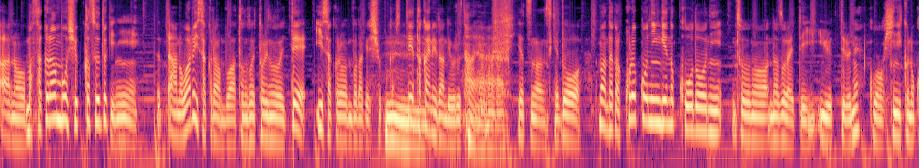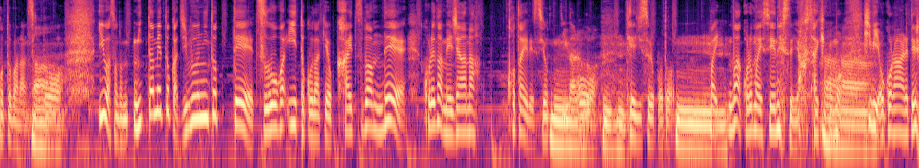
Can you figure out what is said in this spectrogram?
あの、まあ、さくらんぼを出荷するときにあの悪いさくらんぼは取り取り除いていいさくらんぼだけ出荷してうん。高い値段で売るっていうやつなんですけど、まあ、だからこれをこう人間の行動にそのなぞらえて言ってるねこう皮肉の言葉なんですけど要はその見た目とか自分にとって都合がいいとこだけをかいつばんでこれがメジャーな答えですよっていうのを提示すること。うん。まあ、まあこれも SNS でよく最近はも日々行われてる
